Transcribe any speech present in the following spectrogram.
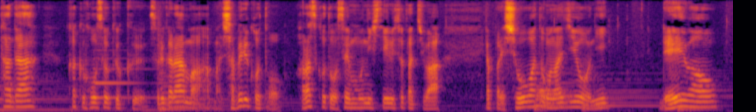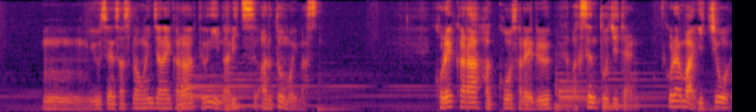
ただ各放送局それからまあまあ喋ること話すことを専門にしている人たちはやっぱり昭和と同じように令和をうん優先させた方がいいんじゃないかなというふうになりつつあると思います。これから発行されるアクセント辞典これはまあ一応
